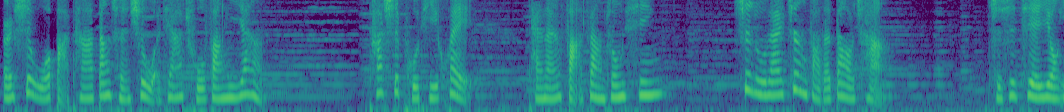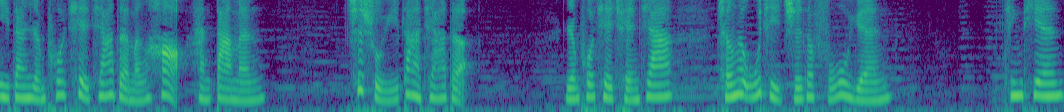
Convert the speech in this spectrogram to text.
而是我把它当成是我家厨房一样。它是菩提会，台南法藏中心，是如来正法的道场，只是借用一丹仁波切家的门号和大门，是属于大家的。仁波切全家成了无给职的服务员。今天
